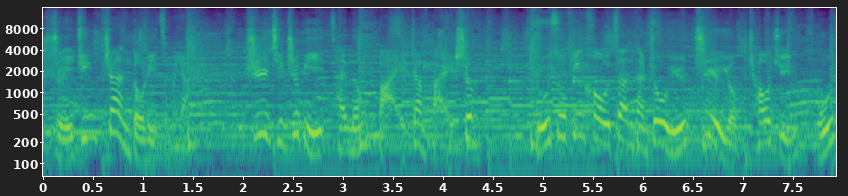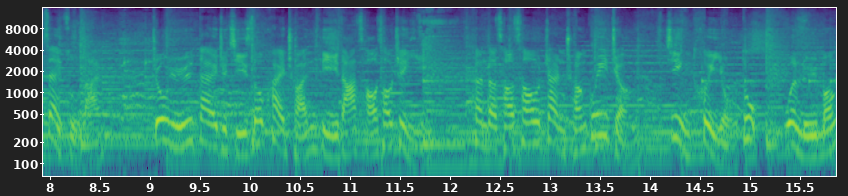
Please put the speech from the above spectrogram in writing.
水军战斗力怎么样。知己知彼，才能百战百胜。鲁肃听后赞叹周瑜智勇超群，不再阻拦。周瑜带着几艘快船抵达曹操阵营，看到曹操战船规整，进退有度，问吕蒙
